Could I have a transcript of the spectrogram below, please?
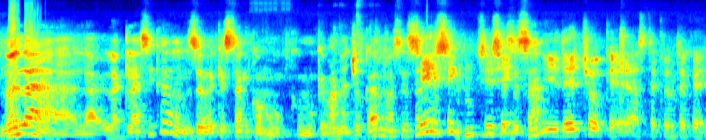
¿No es la, la, la clásica donde se ve que están como, como que van a chocar, no es esa? Sí, sí, sí, sí. ¿Es esa? Y de hecho que hasta cuenta que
